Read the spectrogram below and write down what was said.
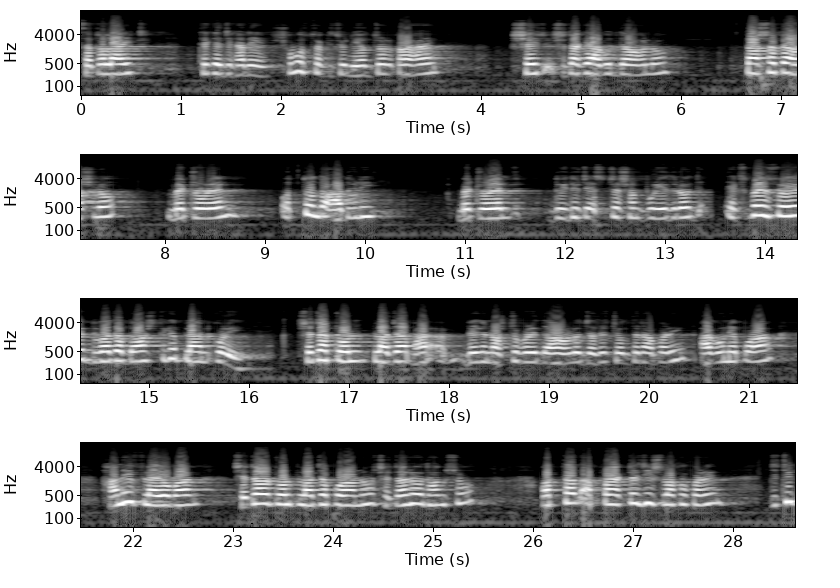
স্যাটেলাইট থেকে যেখানে সমস্ত কিছু নিয়ন্ত্রণ করা হয়, সেই, সেটাকে আগুন দেওয়া হলো। তার সাথে আসলো মেট্রো রেল অত্যন্ত আধুনিক মেট্রো রেল দুই দুইটা স্টেশন পুড়িয়ে দিল। এক্সপ্রেসওয়ে দু থেকে প্ল্যান করে সেটা টোল প্লাজা ভেঙে নষ্ট করে দেওয়া হলো যাতে চলতে না পারে। আগুনে পড়া হানি ফ্লাইওভার সেটারও টোল প্লাজা পোড়ানো, সেটারও ধ্বংস। অর্থাৎ আপনারা একটা জিনিস লক্ষ্য করেন যে ঠিক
